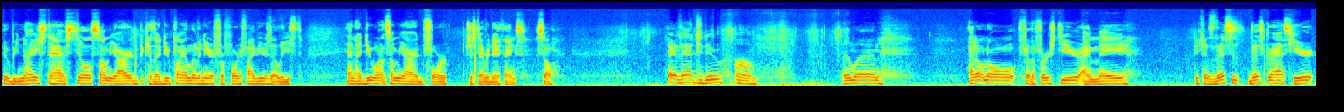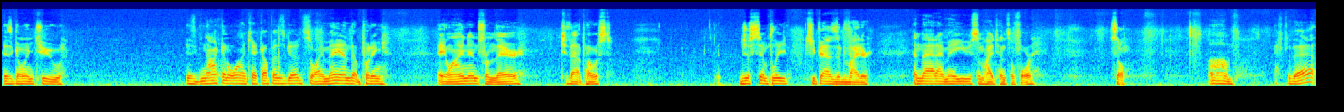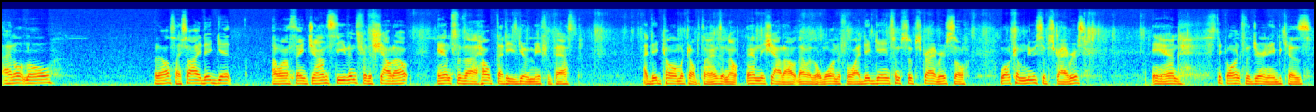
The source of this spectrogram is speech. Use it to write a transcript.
it would be nice to have still some yard because I do plan living here for four to five years at least. And I do want some yard for just everyday things. So I have that to do. Um, and then I don't know for the first year I may because this is this grass here is going to is not going to want to kick up as good so I may end up putting a line in from there to that post. Just simply keep it as a divider. And that I may use some high tensile for. So, um, after that, I don't know. what else? I saw I did get. I want to thank John Stevens for the shout out and for the help that he's given me for the past. I did call him a couple times and now and the shout out. That was a wonderful. I did gain some subscribers, so welcome new subscribers and stick along for the journey because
